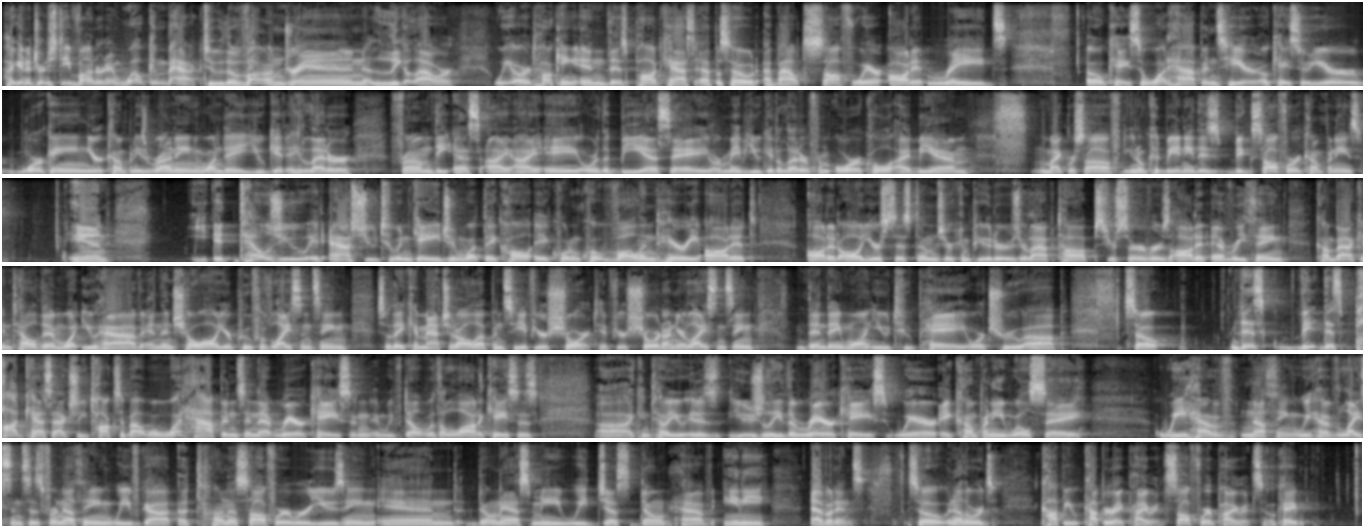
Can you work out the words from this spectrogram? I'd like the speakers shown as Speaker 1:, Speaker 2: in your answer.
Speaker 1: Hi again, Attorney Steve Vondran, and welcome back to the Vondran Legal Hour. We are talking in this podcast episode about software audit raids. Okay, so what happens here? Okay, so you're working, your company's running. One day you get a letter from the SIIA or the BSA, or maybe you get a letter from Oracle, IBM, Microsoft, you know, could be any of these big software companies. And it tells you, it asks you to engage in what they call a quote unquote voluntary audit. Audit all your systems, your computers, your laptops, your servers, audit everything, come back and tell them what you have, and then show all your proof of licensing so they can match it all up and see if you're short. If you're short on your licensing, then they want you to pay or true up. So, this this podcast actually talks about well what happens in that rare case and, and we've dealt with a lot of cases. Uh, i can tell you it is usually the rare case where a company will say we have nothing. We have licenses for nothing. We've got a ton of software we're using and don't ask me we just don't have any evidence. So in other words copy copyright pirates software pirates okay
